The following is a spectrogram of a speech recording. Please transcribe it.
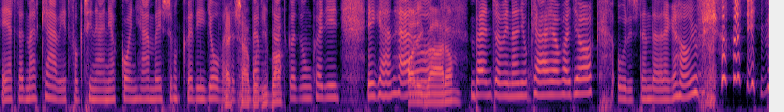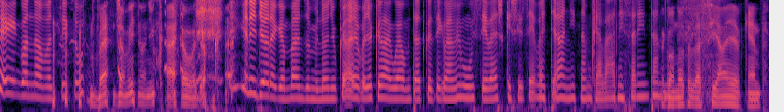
érted, mert kávét fog csinálni a konyhámba, és akkor így óvatosan bemutatkozunk, hogy így, igen, hello, Alig várom. Benjamin anyukája vagyok. Úristen, de örege hangzik. végig gondolom a szitút. Benjamin anyukája vagyok. Igen, így öregem Benjamin anyukája vagyok, a bemutatkozik valami 20 éves kis izé, vagy annyit nem kell várni szerintem. Gondolod, hogy lesz ilyen egyébként?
